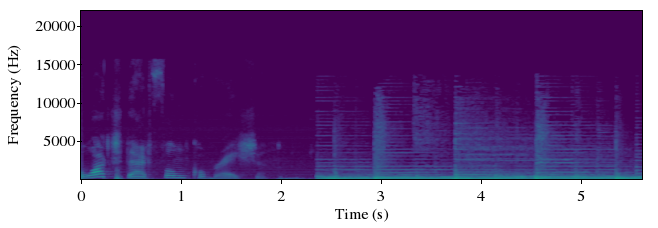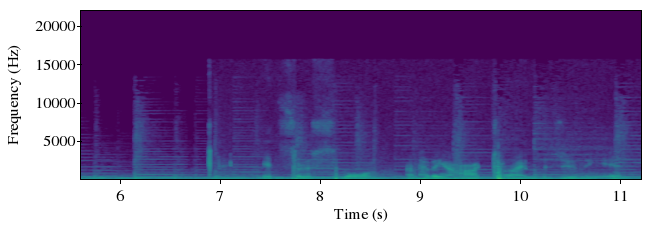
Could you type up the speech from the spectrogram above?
Watch That Film Corporation. It's so small, I'm having a hard time zooming in.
